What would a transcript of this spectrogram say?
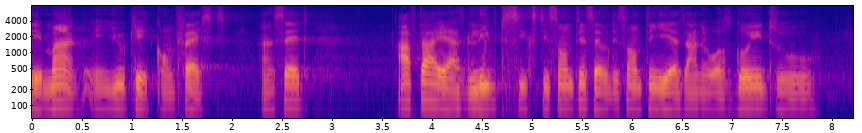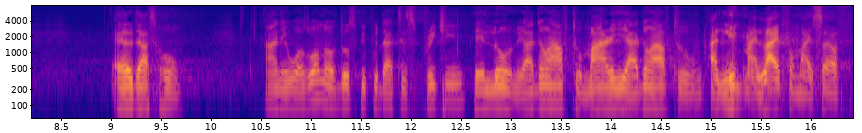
A man in UK confessed and said, after he has lived 60 something, 70 something years, and he was going to elders' home, and he was one of those people that is preaching alone. I don't have to marry. I don't have to. I live my life for myself.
